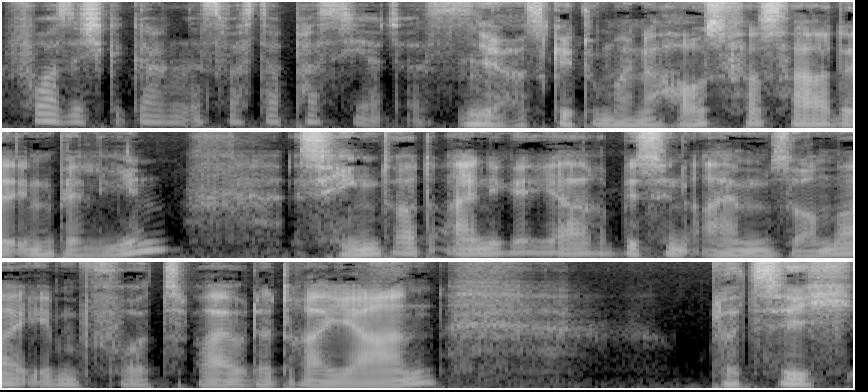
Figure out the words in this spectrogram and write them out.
vor sich gegangen ist, was da passiert ist? Ja, es geht um eine Hausfassade in Berlin. Es hing dort einige Jahre, bis in einem Sommer, eben vor zwei oder drei Jahren, plötzlich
